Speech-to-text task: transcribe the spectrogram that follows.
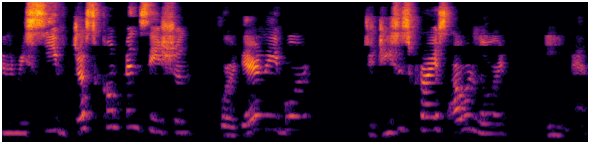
and receive just compensation for their labor. To Jesus Christ our Lord. Amen.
